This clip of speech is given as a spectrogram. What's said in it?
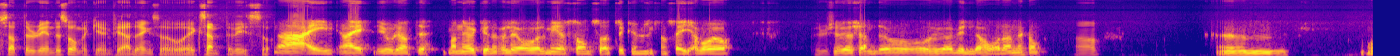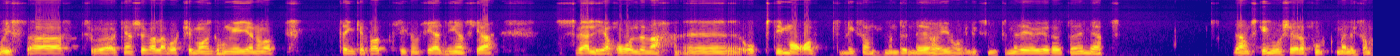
satte du in det så mycket i en fjädring så, exempelvis? Så? Nej, nej det gjorde jag inte. Men jag kunde väl, jag var väl mer sån så att jag kunde liksom säga vad jag, hur, hur jag kände och, och, hur jag ville ha den liksom. Ja. Um, och vissa tror jag kanske vallar bort sig många gånger genom att tänka på att liksom fjädringen ska svälja hålen eh, optimalt. Liksom. Men det, det har ju liksom inte med det att göra utan det är med att den ska gå att köra fort med. Liksom.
